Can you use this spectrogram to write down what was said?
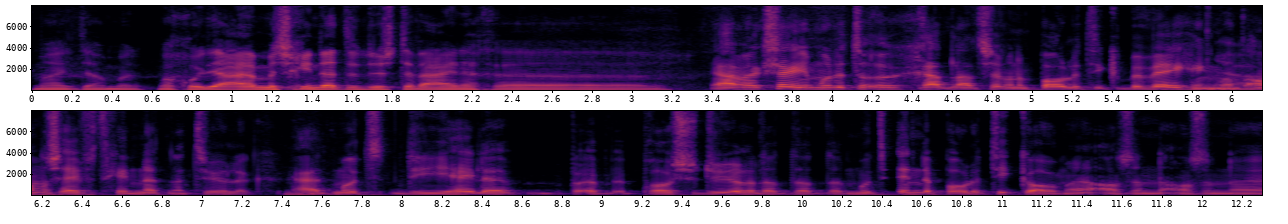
Maar jammer. Maar goed, ja, misschien dat er dus te weinig... eh, Ja, maar ik zeg, je moet het teruggaan laten zijn van een politieke beweging, want anders heeft het geen nut natuurlijk. Ja, het moet die hele p- p- procedure, dat, dat, dat moet in de politiek komen als een, als een eh,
